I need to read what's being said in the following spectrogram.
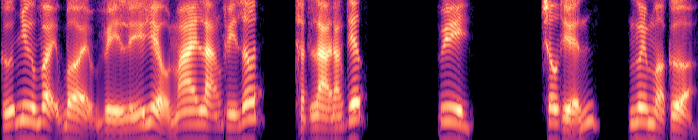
cứ như vậy bởi vì Lý Hiểu Mai lãng phí rớt, thật là đáng tiếc. Uy, Châu Thiến, ngươi mở cửa.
